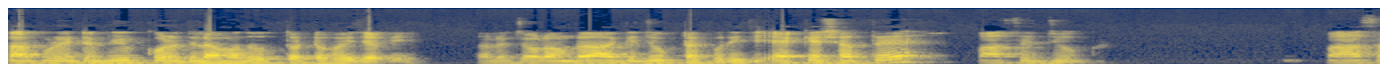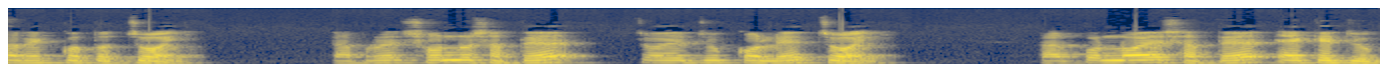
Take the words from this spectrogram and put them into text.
তারপর এটা বিয়োগ করে দিলে আমাদের উত্তরটা হয়ে যাবে। তাহলে চলো আমরা আগে যোগটা করি, যে একের সাথে পাঁচের যোগ। পাঁচ আর এক কত? ছয়। তারপরে শূন্যর সাথে ছয়ের যোগ করলে ছয়। তারপর নয়ের সাথে একের যোগ।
